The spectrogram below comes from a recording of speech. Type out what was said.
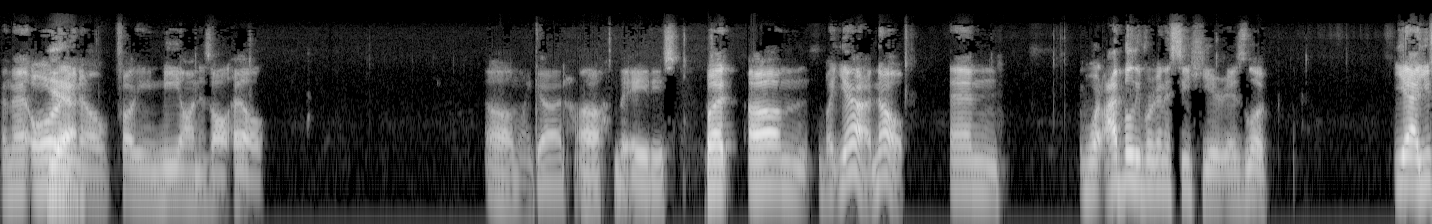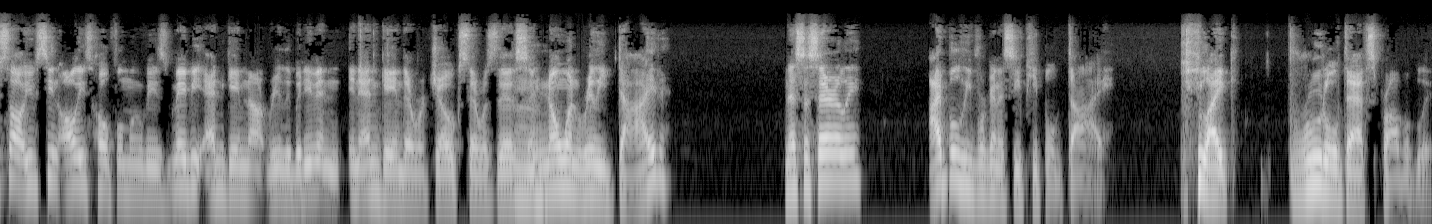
And then, or Yeah. you know, fucking neon is all hell. Oh my god, oh the eighties. But um, but yeah, no. And what I believe we're gonna see here is, look, yeah, you saw, you've seen all these hopeful movies. Maybe Endgame, not really, but even in Endgame, there were jokes, there was this, Mm. and no one really died necessarily. I believe we're gonna see people die, like brutal deaths, probably.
